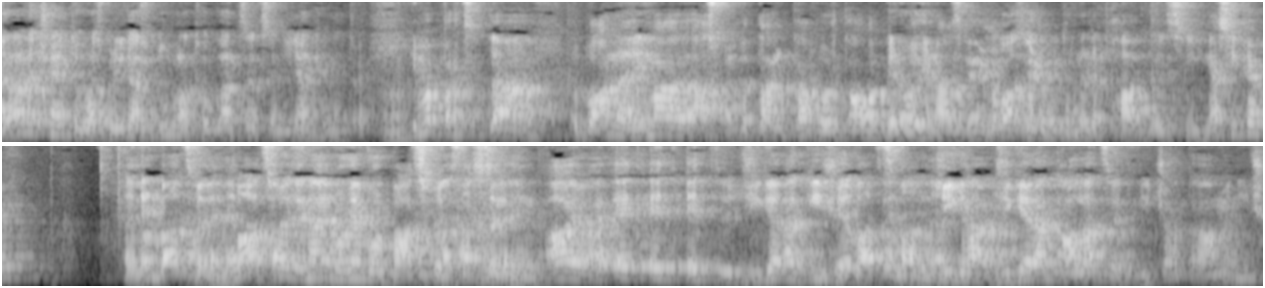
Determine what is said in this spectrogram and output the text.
դրանը չեն թող, ասում իրանց դուրնա թողան ծեծեն, իրանք են ընտրել։ Հիմա բանը հիմա ասում են վտանգ կա, որ կա գրող են ազգային ժողով, ազգային ժողովի դռները փակվեցին։ Այսինքն Այն որ բացվել են, բացվել են այն որ այն որ բացվել են, հաստատվել են։ Այո, այդ այդ այդ ջիգերագի ժեղացման, ջիգա, հա, ջիգերակալած այդ վիճակը ամեն ինչ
